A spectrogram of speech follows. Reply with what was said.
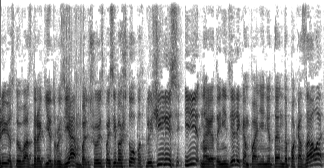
Приветствую вас, дорогие друзья. Большое спасибо, что подключились. И на этой неделе компания Nintendo показала,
